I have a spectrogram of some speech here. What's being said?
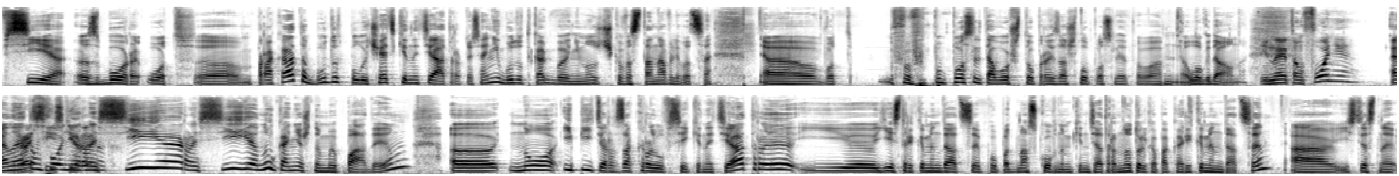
все сборы от э, проката будут получать кинотеатры. То есть они будут как бы немножечко восстанавливаться э, вот после того, что произошло после этого локдауна. И на этом фоне а на этом фоне рынок? Россия, Россия, ну, конечно, мы падаем, э, но и Питер закрыл все кинотеатры, и есть рекомендация по подмосковным кинотеатрам, но только пока рекомендация. А, естественно,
